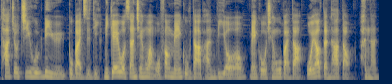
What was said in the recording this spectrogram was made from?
他就几乎立于不败之地。你给我三千万，我放美股大盘 VOO，美国前五百大，我要等它倒，很难。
